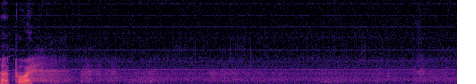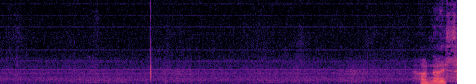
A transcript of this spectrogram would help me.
fat boy. How nice.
